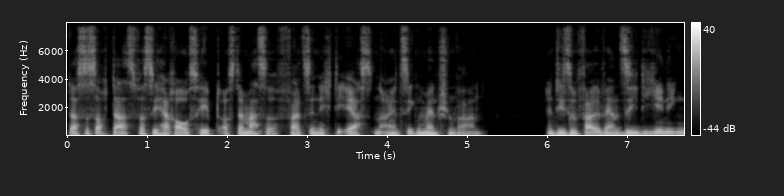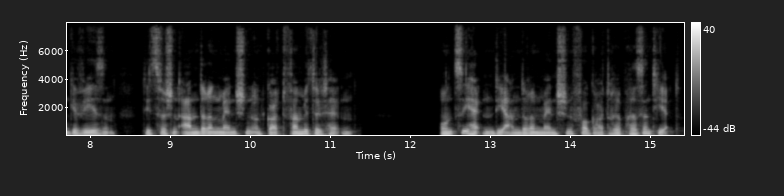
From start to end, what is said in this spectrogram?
Das ist auch das, was sie heraushebt aus der Masse, falls sie nicht die ersten einzigen Menschen waren. In diesem Fall wären sie diejenigen gewesen, die zwischen anderen Menschen und Gott vermittelt hätten. Und sie hätten die anderen Menschen vor Gott repräsentiert.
